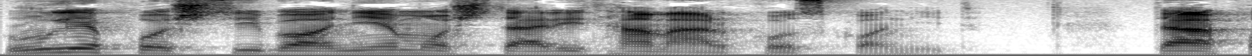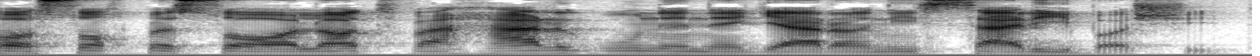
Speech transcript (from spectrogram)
روی پشتیبانی مشتری تمرکز کنید. در پاسخ به سوالات و هر گونه نگرانی سریع باشید.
